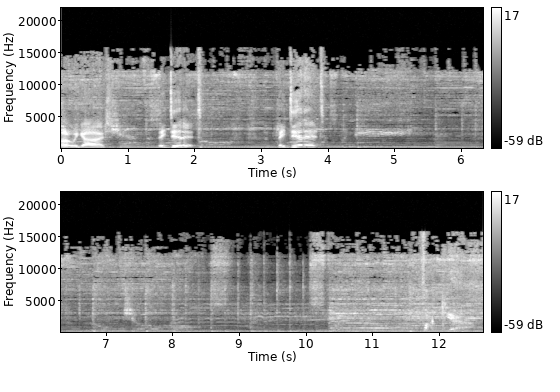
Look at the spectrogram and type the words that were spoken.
Oh my gosh. They did it. They did it. Fuck yeah.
